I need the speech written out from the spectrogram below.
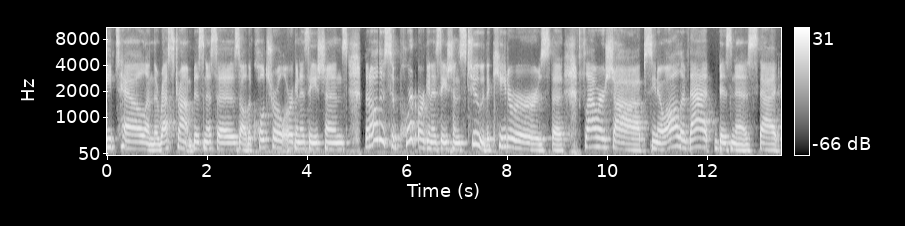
retail and the restaurant businesses, all the cultural organizations, but all the support organizations too, the caterers, the flower shops, you know, all of that business that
